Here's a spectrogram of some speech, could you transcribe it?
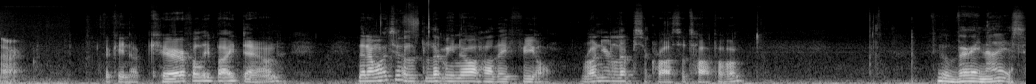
All right. Okay, now carefully bite down. Then I want you to let me know how they feel. Run your lips across the top of them. Feel very nice.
